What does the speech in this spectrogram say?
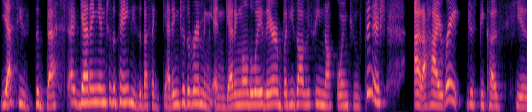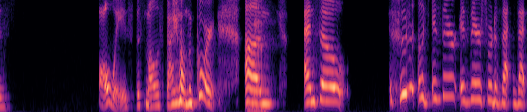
yes, he's the best at getting into the paint. He's the best at getting to the rim and, and getting all the way there, but he's obviously not going to finish at a high rate just because he is always the smallest guy on the court. Um, yeah. and so who like is there is there sort of that that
